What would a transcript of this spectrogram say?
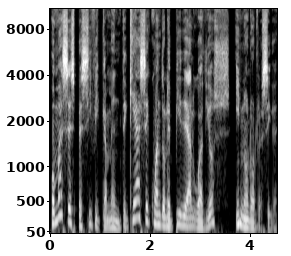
O más específicamente, ¿qué hace cuando le pide algo a Dios y no lo recibe?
